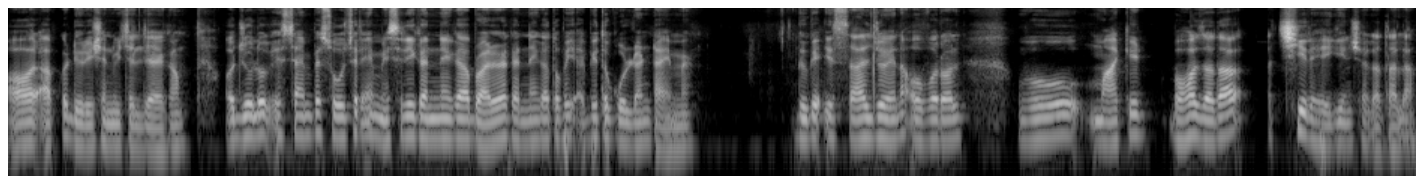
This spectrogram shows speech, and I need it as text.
और आपका ड्यूरेशन भी चल जाएगा। और जो लोग इस टाइम पे सोच रहे हैं मिस्री करने का ब्रॉयलर करने का तो भाई अभी तो गोल्डन टाइम है। क्योंकि इस साल जो है ना ओवरऑल वो मार्केट बहुत ज़्यादा अच्छी रहेगी इन ताला।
